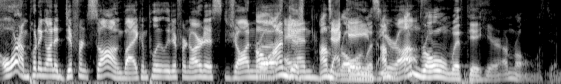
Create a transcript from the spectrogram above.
or I'm putting on a different song by a completely different artist, genre, Oh, I'm just and I'm rolling decades with I'm, I'm rolling with you here. I'm rolling with you.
